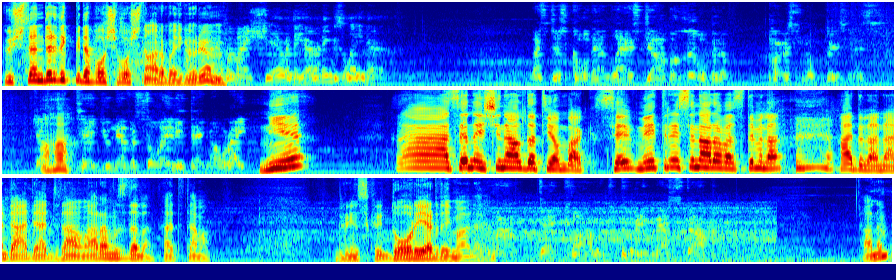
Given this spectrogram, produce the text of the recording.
Güçlendirdik bir de boş boşuna arabayı görüyor musun? Let's just call that last job a little bit of personal business. Aha. Niye? Ha, sen eşini aldatıyorsun bak. Sev metresin arabası değil mi lan? hadi lan hadi hadi hadi tamam aramızda lan. Hadi tamam. Green screen doğru yerdeyim hala. Hanım?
